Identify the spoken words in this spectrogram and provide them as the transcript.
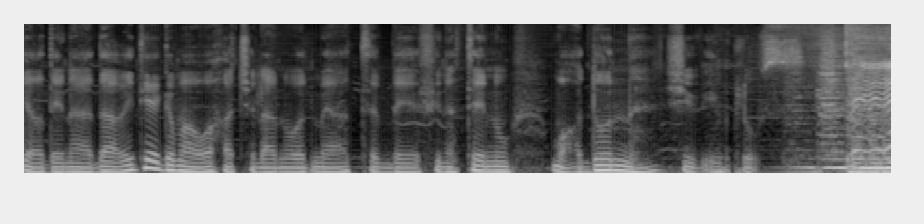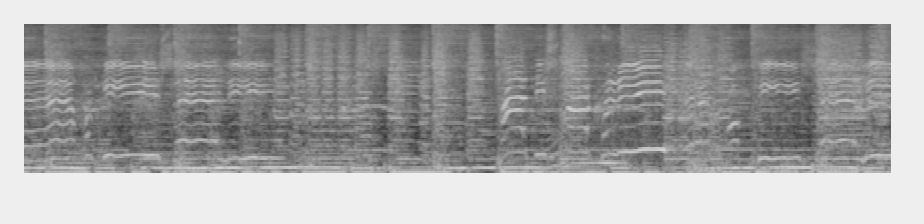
ירדנה הדר. היא תהיה גם האורחת שלנו עוד מעט בפינתנו מועדון 70 פלוס. רחוקי שלי, תשמע קולי, רחוקי שלי,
